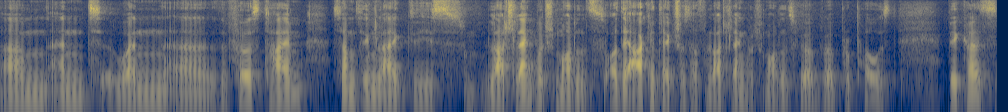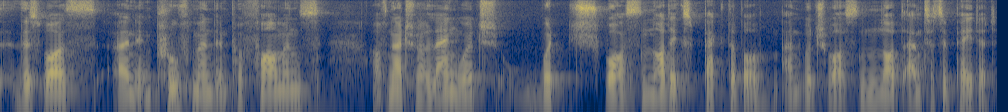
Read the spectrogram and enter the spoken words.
Um, and when uh, the first time something like these large language models or the architectures of large language models were, were proposed, because this was an improvement in performance of natural language which was not expectable and which was not anticipated.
